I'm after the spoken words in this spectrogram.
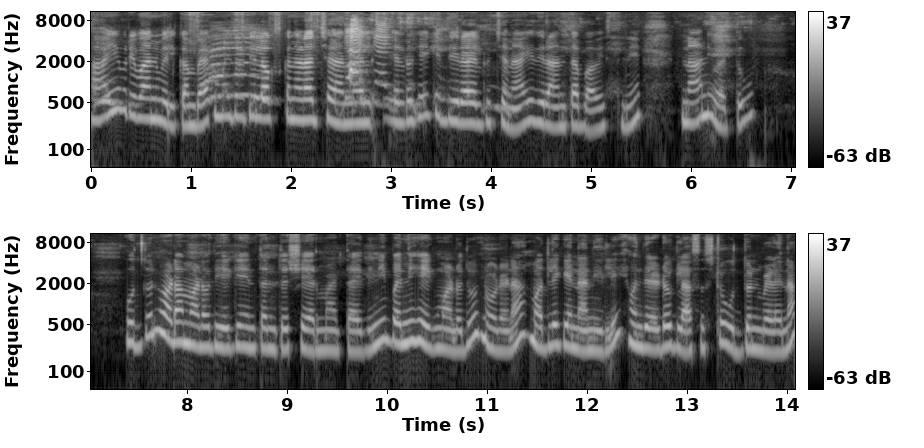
Hi everyone welcome back my ಜೊತೆ ಲಾಕ್ಸ್ ಕನ್ನಡ ಚಾನಲ್ ಎಲ್ಲರೂ ಹೇಗಿದ್ದೀರಾ? ಎಲ್ಲರೂ ಚೆನ್ನಾಗಿದ್ದೀರಾ ಅಂತ ಭಾವಿಸ್ತೀನಿ. ನಾನಿವತ್ತು ಉದ್ದಿನ ವಡ ಮಾಡೋದು ಹೇಗೆ ಅಂತಂತ ಶೇರ್ ಮಾಡ್ತಾ ಇದ್ದೀನಿ. ಬನ್ನಿ ಹೇಗೆ ಮಾಡೋದು ನೋಡೋಣ. ಮೊದಲಿಗೆ ನಾನು ಇಲ್ಲಿ ಒಂದೆರಡು ಗ್ಲಾಸಷ್ಟು ಉದ್ದಿನ ಬೇಳೆನ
